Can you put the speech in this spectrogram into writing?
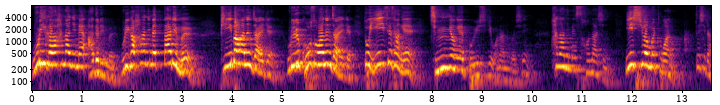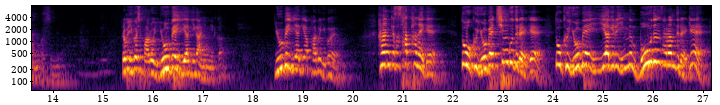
우리가 하나님의 아들임을, 우리가 하나님의 딸임을 비방하는 자에게, 우리를 고소하는 자에게, 또 이 세상에 증명해 보이시기 원하는 것이 하나님의 선하신 이 시험을 통한 뜻이라는 것입니다. 여러분 이것이 바로 욥의 이야기가 아닙니까? 욥의 이야기가 바로 이거예요. 하나님께서 사탄에게 또 그 욥의 친구들에게 또 그 욥의 이야기를 읽는 모든 사람들에게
